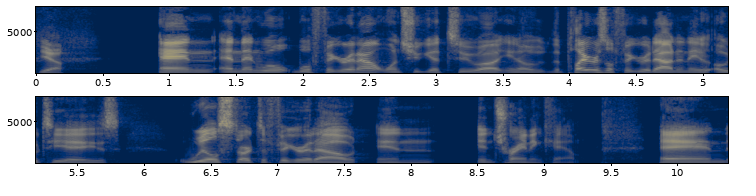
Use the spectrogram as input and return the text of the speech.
Yeah. and and then we'll we'll figure it out once you get to uh, you know the players will figure it out in OTAs. We'll start to figure it out in in training camp. And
